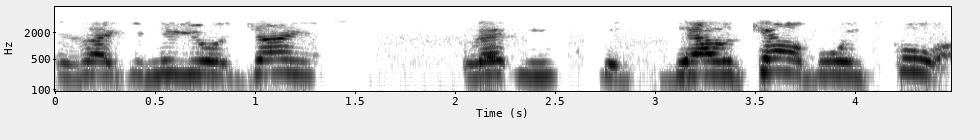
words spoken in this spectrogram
it's like the New York Giants letting the Dallas Cowboys score.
